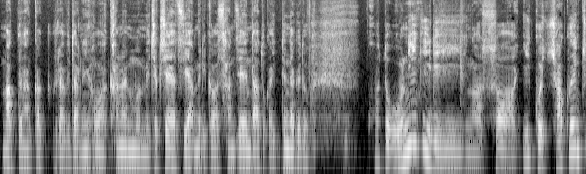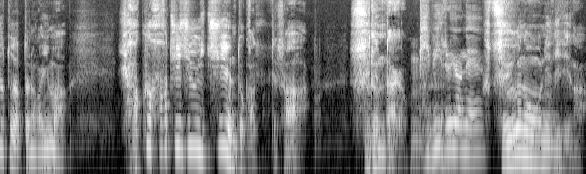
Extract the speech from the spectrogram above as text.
マックなんか比べたら日本はかなりもうめちゃくちゃ安い。アメリカは3,000円だとか言ってんだけどことおにぎりがさ1個100円ちょっとだったのが今181円とかってさするんだよ、ビビるよね。普通のおにぎりが。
